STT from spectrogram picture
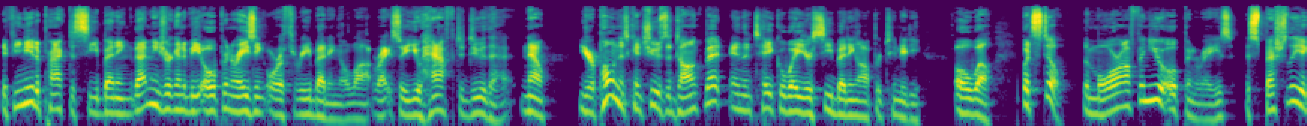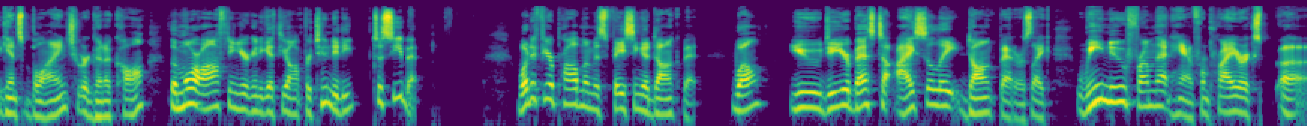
if you need to practice c betting, that means you're going to be open raising or three betting a lot, right? So you have to do that. Now, your opponents can choose to donk bet and then take away your c betting opportunity. Oh well. But still, the more often you open raise, especially against blinds who are going to call, the more often you're going to get the opportunity to c bet. What if your problem is facing a donk bet? Well, you do your best to isolate donk betters. Like we knew from that hand, from prior uh,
